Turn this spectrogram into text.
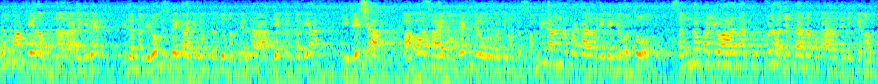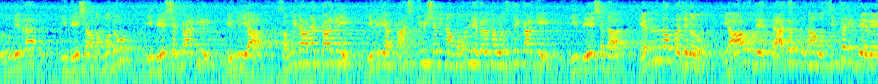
ಭೂಮಾಫಿಯಾದ ಹುನ್ನಾರ ಅಡಗಿದೆ. ಇದನ್ನು ವಿರೋಧಿಸಬೇಕಾಗಿರುವಂತದ್ದು ನಮ್ಮೆಲ್ಲರ ಆದ್ಯ ಕರ್ತವ್ಯ. ಈ ದೇಶ ಬಾಬಾ ಸಾಹೇಬ್ ಅಂಬೇಡ್ಕರ್ ಅವರು ಬರೆದಿರುವಂತಹ ಸಂವಿಧಾನದ ಪ್ರಕಾರ ನಡೀಬೇಕೆ ಹೊರತು ಸಂಘ ಪರಿವಾರದ ಕುಕ್ಕುಳ ಅಜೆಂಡಾದ ಪ್ರಕಾರ ನಡೀಲಿಕ್ಕೆ ನಾವು ಬರುವುದಿಲ್ಲ. ಈ ದೇಶ ನಮ್ಮದು. ಈ ದೇಶಕ್ಕಾಗಿ, ಇಲ್ಲಿಯ ಸಂವಿಧಾನಕ್ಕಾಗಿ, ಇಲ್ಲಿಯ ಕಾನ್ಸ್ಟಿಟ್ಯೂಷನಿನ ಮೌಲ್ಯಗಳನ್ನು ಉಳಿಸಲಿಕ್ಕಾಗಿ ಈ ದೇಶದ ಎಲ್ಲ ಪ್ರಜೆಗಳು ಯಾವುದೇ ತ್ಯಾಗಕ್ಕೂ ನಾವು ಸಿದ್ಧರಿದ್ದೇವೆ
